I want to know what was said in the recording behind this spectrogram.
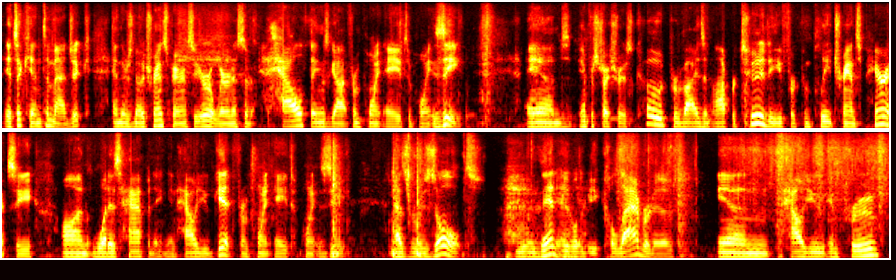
it's akin to magic, and there's no transparency or awareness of how things got from point A to point Z. And infrastructure as code provides an opportunity for complete transparency on what is happening and how you get from point A to point Z. As a result, you are then Yeah. able to be collaborative in how you improve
